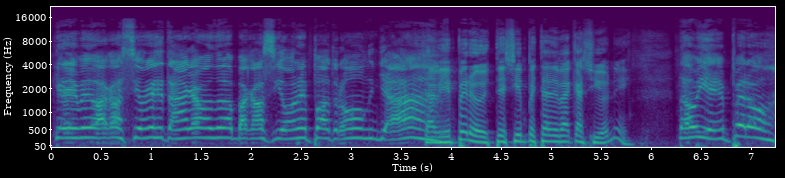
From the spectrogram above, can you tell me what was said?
quiero irme de vacaciones. Se están acabando las vacaciones, patrón, ya. Está bien, pero usted siempre está de vacaciones. Está bien, pero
